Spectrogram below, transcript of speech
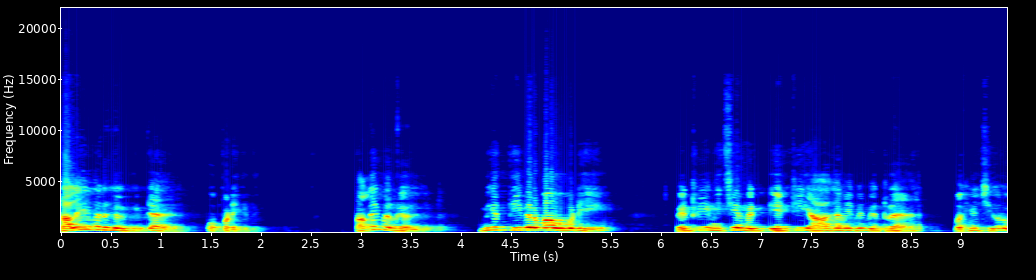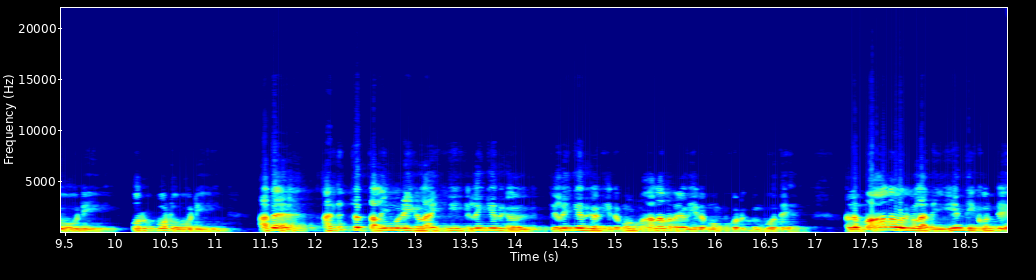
தலைவர்கள் கிட்ட ஒப்படைக்குது. தலைவர்கள் மிக தீவிரமா ஓடி வெற்றியை நிச்சயம் வெற்றி ஆக வேண்டும் என்ற மகிழ்ச்சியோடு ஓடி பொறுப்போடு ஓடி அதை அடுத்த தலைமுறைகளாகி இளைஞர்கள் இளைஞர்களிடமும் மாணவர்களிடமும் கொடுக்கும்போது அந்த மாணவர்கள் அதை ஏந்தி கொண்டு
